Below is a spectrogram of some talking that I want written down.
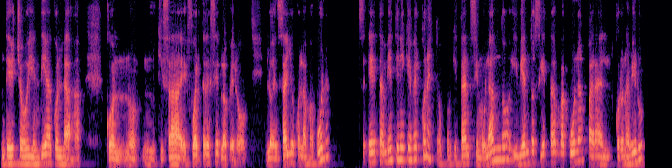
De hecho, hoy en día con la, con, no, quizá es fuerte decirlo, pero los ensayos con las vacunas eh, también tienen que ver con esto, porque están simulando y viendo si esta vacuna para el coronavirus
